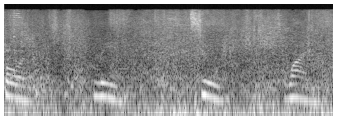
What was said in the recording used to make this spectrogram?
four, three, two, one.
